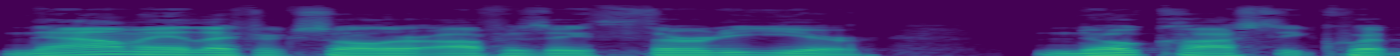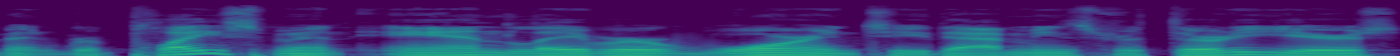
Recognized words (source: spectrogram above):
Now, May Electric Solar offers a 30 year no cost equipment replacement and labor warranty. That means for 30 years,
